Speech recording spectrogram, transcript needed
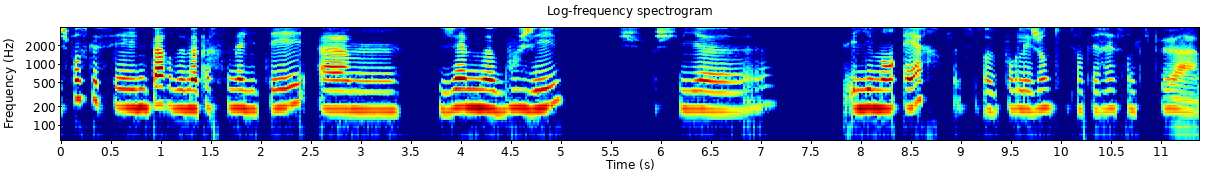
je pense que c'est une part de ma personnalité. J'aime bouger. Je, suis euh, élément R, pour les gens qui s'intéressent un petit peu à...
